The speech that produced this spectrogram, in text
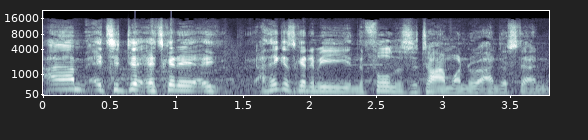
Um, it's a, it's to. I think it's going to be in the fullness of time one to understand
